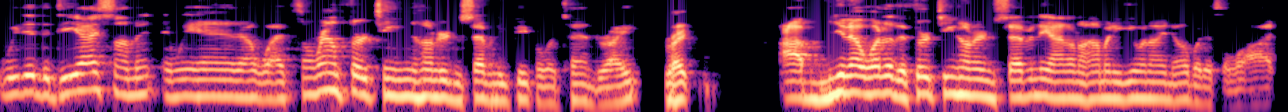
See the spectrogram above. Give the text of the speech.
We did the DI Summit, and we had uh, what, it's around thirteen hundred and seventy people attend. Right. Right. Um, you know what? Of the thirteen hundred and seventy, I don't know how many you and I know, but it's a lot.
